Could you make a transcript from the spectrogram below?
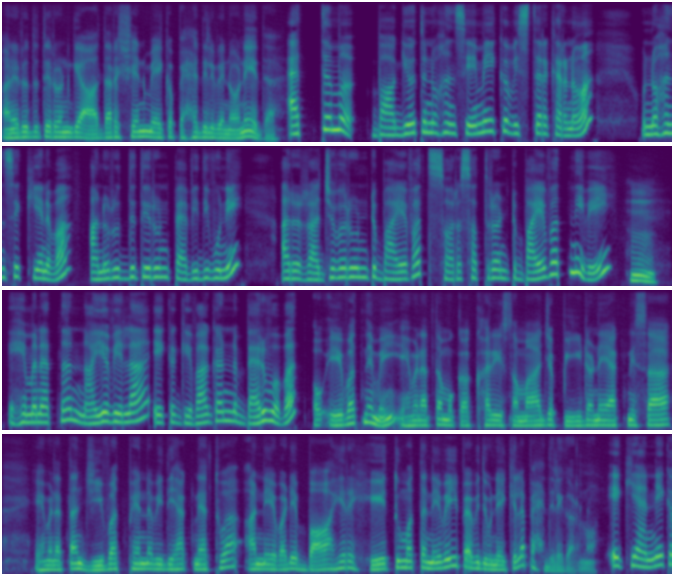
අනිරුද්ධ තෙරුන්ගේ ආදර්ශයෙන් මේක පැහැදිලි වෙනව නේද? ඇත්තම භාග්‍යවතුන් වහන්සේ මේක විස්තර කරනවා. උන්වහන්සේ කියනවා අනුරුද්ධ තෙරුන් පැවිදි වුණේ අර රජවරුන්ට බයවත් සොරසතුරන්ට බයවත් නෙවෙයි. හ්ම්. එහෙම නැත්නම් ණය වෙලා ඒක ගෙවා ගන්න බැරුවවත් ඔව් ඒවත් නෙමෙයි. එහෙම නැත්නම් මොකක් හරි සමාජ පීඩනයක් නිසා එහෙම නැත්නම් ජීවත් වෙන්න විදිහක් නැතුව අන්න ඒ වගේ බාහිර හේතු මත නෙවෙයි පැවිදි වුණේ කියලා පැහැදිලි කරනවා. ඒ කියන්නේ ඒක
